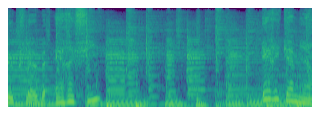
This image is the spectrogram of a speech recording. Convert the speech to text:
Le club RFI. Eric Amien.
